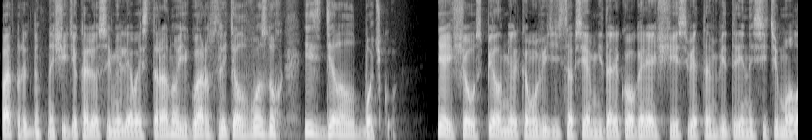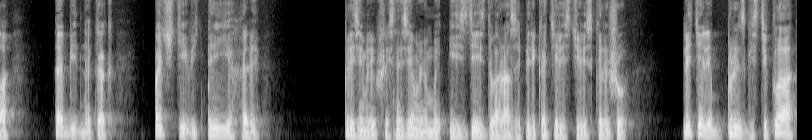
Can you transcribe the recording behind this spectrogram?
Подпрыгнув на щите колесами левой стороной, Ягуар взлетел в воздух и сделал бочку. Я еще успел мельком увидеть совсем недалеко горящие светом витрины Ситимола. Обидно, как... Почти ведь приехали. Приземлившись на землю, мы и здесь два раза перекатились через крышу. Летели брызги стекла,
